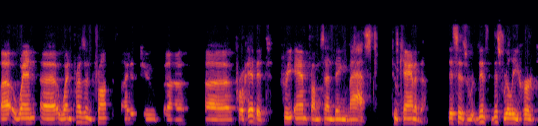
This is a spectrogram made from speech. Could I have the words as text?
uh, when when President Trump decided to prohibit 3M from sending masks to Canada. This is this this really hurt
